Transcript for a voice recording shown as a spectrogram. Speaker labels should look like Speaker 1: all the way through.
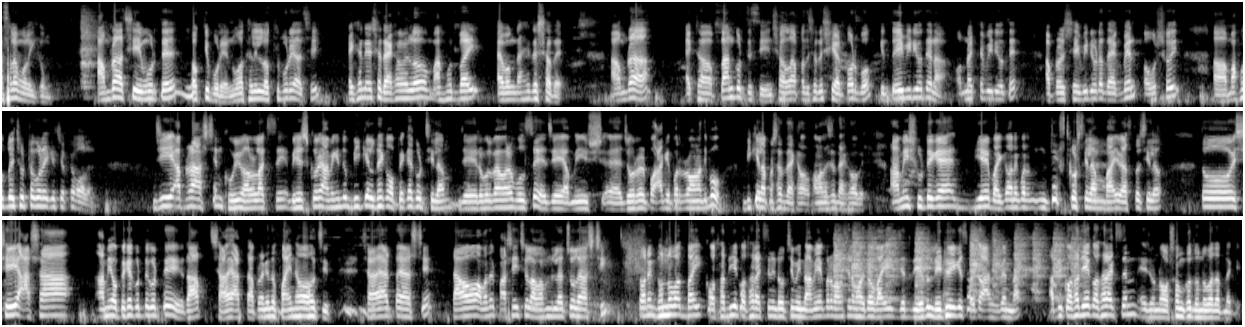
Speaker 1: আসসালামু আলাইকুম। আমরা আছি এই মুহূর্তে লক্ষ্মীপুরে, নোয়াখালীর লক্ষ্মীপুরে আছি। এখানে এসে দেখা হলো মাহমুদ ভাই এবং নাহিদের সাথে। আমরা একটা প্ল্যান করতেছি ইনশাল্লাহ আপনাদের সাথে শেয়ার করব, কিন্তু এই ভিডিওতে না, অন্য একটা ভিডিওতে। আপনারা সেই ভিডিওটা দেখবেন, অবশ্যই। মাহমুদ ভাই ছোট্ট করে কিছু একটা বলেন।
Speaker 2: জি আপনারা আসছেন খুবই ভালো লাগছে। বিশেষ করে আমি কিন্তু বিকেল থেকে অপেক্ষা করছিলাম যে রবুল ভাই আমার বলছে যে আমি জোহরের আগে পরে রওনা দিব বিকেল আপনার সাথে দেখা আমাদের সাথে দেখা হবে। আমি শুটে গিয়ে বাইকে অনেকবার টেক্সট করছিলাম ভাই ব্যস্ত ছিল। তো সেই আশা আমি অপেক্ষা করতে করতে রাত সাড়ে আটটা আপনার কিন্তু ফাইন হওয়া উচিত সাড়ে আটটায় আসছে। তাও আমাদের পাশেই ছিল আলহামদুলিল্লাহ চলে আসছি। তো অনেক ধন্যবাদ ভাই কথা দিয়ে কথা রাখছেন এটা হচ্ছে আমি একবার ভাবছিলাম হয়তো ভাই যেহেতু লেট হয়ে গেছে হয়তো আসবেন না। আপনি কথা দিয়ে কথা রাখছেন এই জন্য অসংখ্য ধন্যবাদ আপনাকে।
